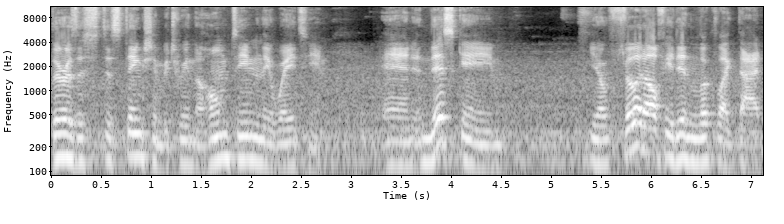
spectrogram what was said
there is a distinction between the home team and the away team. And in this game, you know, Philadelphia didn't look like that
